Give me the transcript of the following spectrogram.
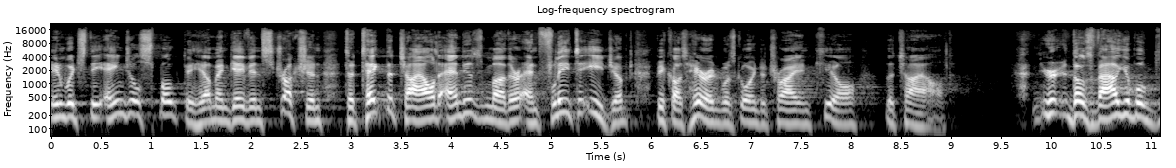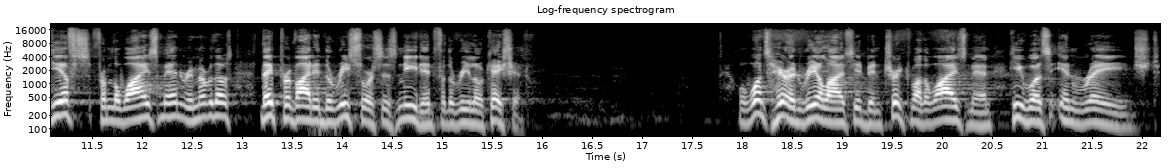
in which the angel spoke to him and gave instruction to take the child and his mother and flee to Egypt because Herod was going to try and kill the child. Those valuable gifts from the wise men, remember those? They provided the resources needed for the relocation. Well, once Herod realized he'd been tricked by the wise men, he was enraged.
